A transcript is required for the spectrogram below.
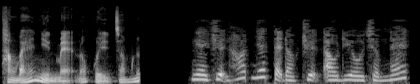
Thằng bé nhìn mẹ nó quỳ trong nước. Nghe chuyện hot nhất tại đọc truyện audio.net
